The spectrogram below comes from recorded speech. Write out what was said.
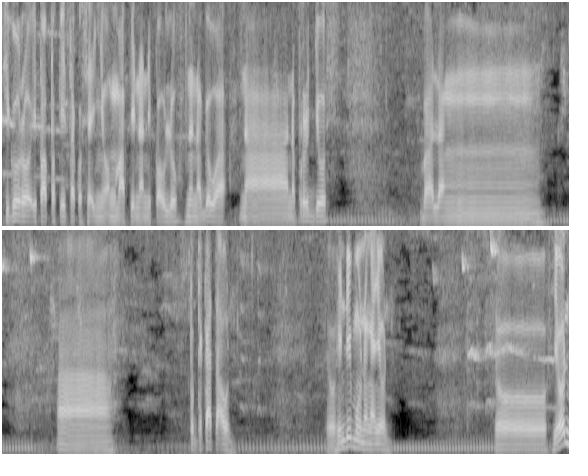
Siguro ipapakita ko sa inyo ang makina ni Paulo na nagawa na na-produce balang ah pagkakataon. So hindi muna ngayon. So, yun.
